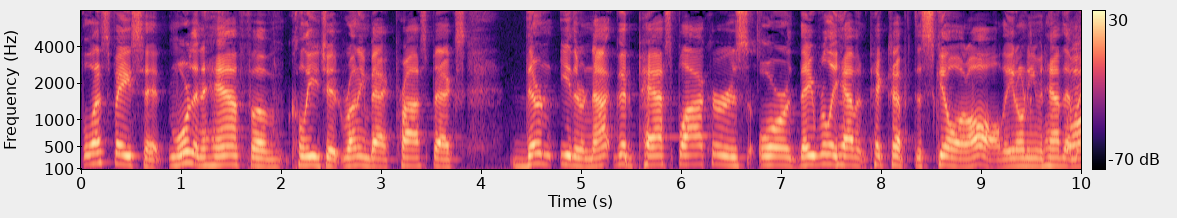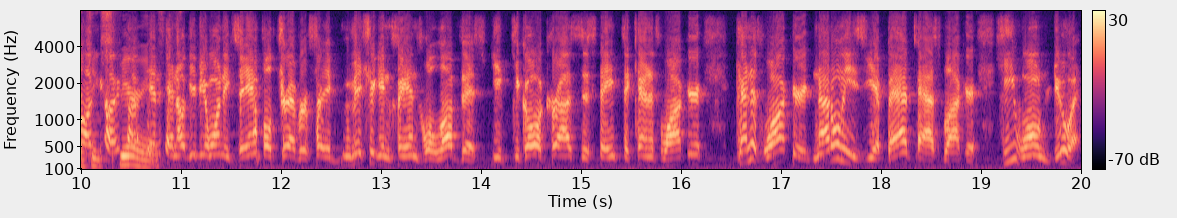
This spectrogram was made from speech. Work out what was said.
let's face it, more than half of collegiate running back prospects, they're either not good pass blockers or they really haven't picked up the skill at all. They don't even have that well, much experience. I, I, and, and, I'll give you one example, Trevor. For, Michigan fans will love this. You, you go across the state to Kenneth Walker. Kenneth Walker, not only is he a bad pass blocker, he won't do it.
